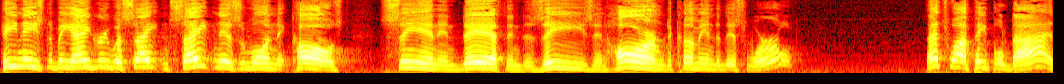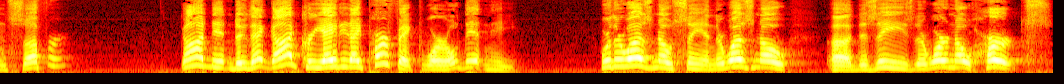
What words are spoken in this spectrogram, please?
he needs to be angry with Satan. Satan is the one that caused sin and death and disease and harm to come into this world. That's why people die and suffer. God didn't do that. God created a perfect world, didn't He? Where there was no sin, there was no uh, disease, there were no hurts,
